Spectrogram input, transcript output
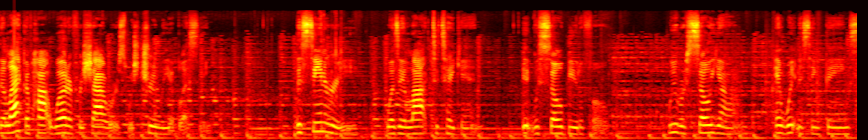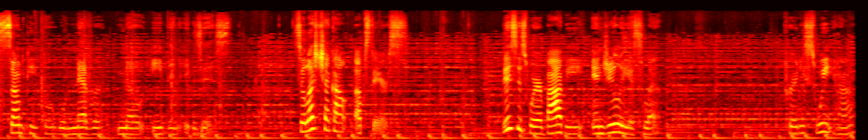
the lack of hot water for showers was truly a blessing. The scenery was a lot to take in. It was so beautiful. We were so young and witnessing things some people will never know even exist. So let's check out upstairs. This is where Bobby and Julia slept. Pretty sweet, huh?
